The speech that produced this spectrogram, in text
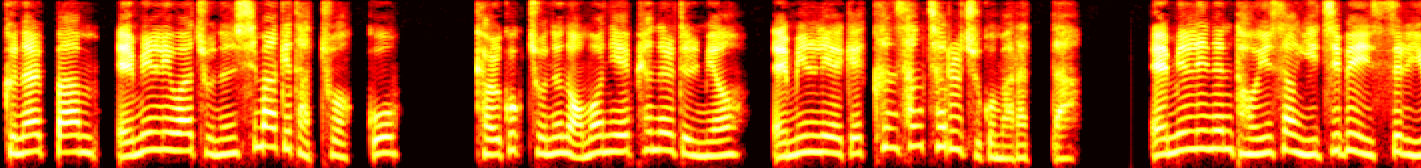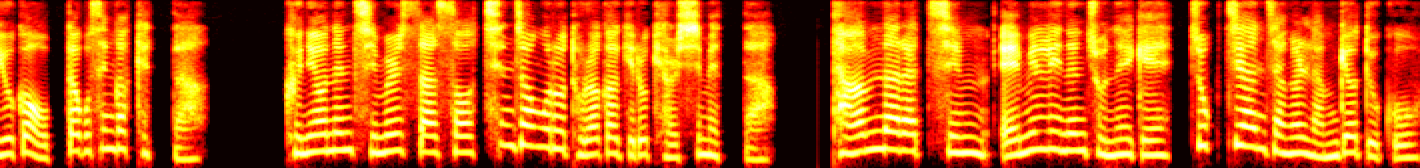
그날 밤 에밀리와 존은 심하게 다투었고 결국 존은 어머니의 편을 들며 에밀리에게 큰 상처를 주고 말았다. 에밀리는 더 이상 이 집에 있을 이유가 없다고 생각했다. 그녀는 짐을 싸서 친정으로 돌아가기로 결심했다. 다음 날 아침 에밀리는 존에게 쪽지 한 장을 남겨두고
